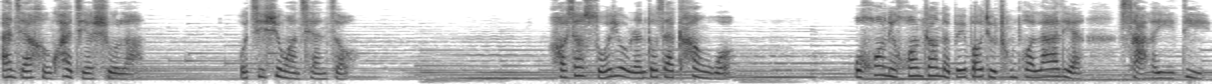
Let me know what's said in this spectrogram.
安检很快结束了，我继续往前走，好像所有人都在看我。我慌里慌张的背包就冲破拉链，洒了一地。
